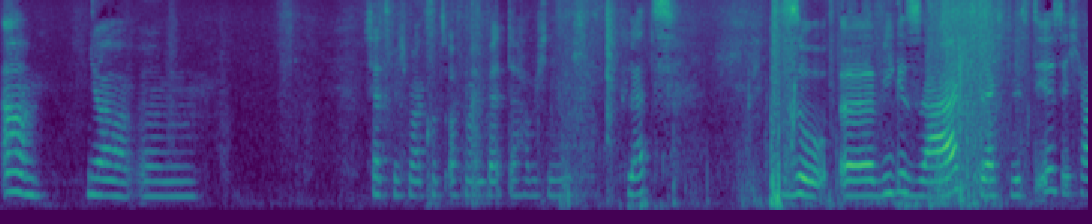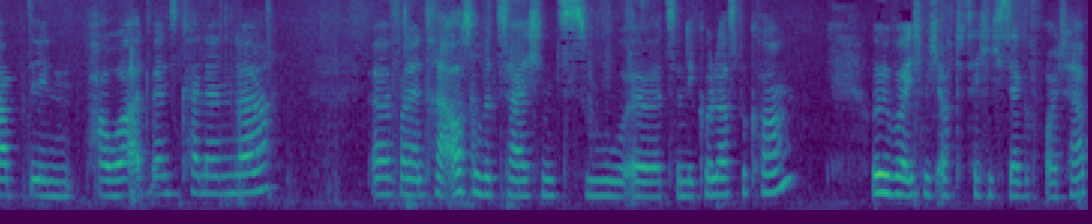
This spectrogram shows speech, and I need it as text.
Ah, ja, ähm. Ich setze mich mal kurz auf mein Bett, da habe ich nämlich Platz. So, äh, wie gesagt, vielleicht wisst ihr es, ich habe den Power Adventskalender äh, von den drei Ausrufezeichen zu, äh, zu Nikolaus bekommen, worüber ich mich auch tatsächlich sehr gefreut habe.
